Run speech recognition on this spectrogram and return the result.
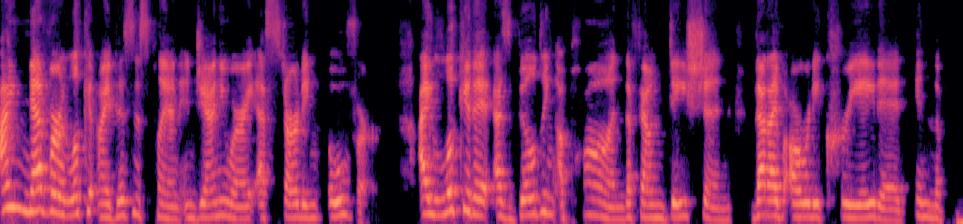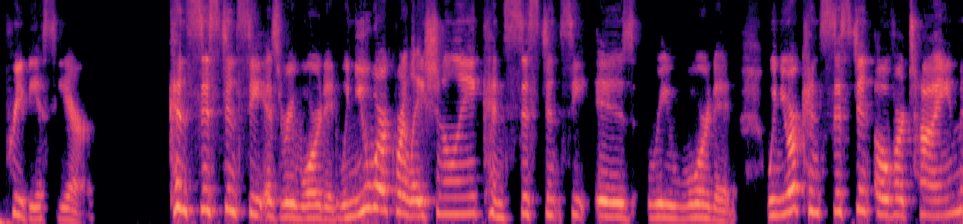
I never look at my business plan in January as starting over. I look at it as building upon the foundation that I've already created in the previous year. Consistency is rewarded. When you work relationally, consistency is rewarded. When you're consistent over time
